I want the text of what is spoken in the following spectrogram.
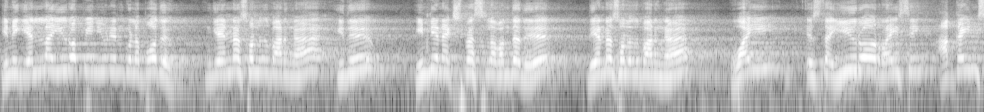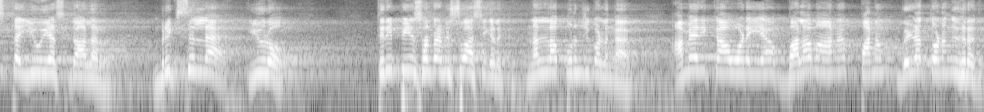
இன்னைக்கு எல்லாம் யூரோப்பியன் யூனியனுக்குள்ள போகுது. இங்கே என்ன சொல்லுது பாருங்க? இது இந்தியன் எக்ஸ்பிரஸில் வந்தது. இது என்ன சொல்லுது பாருங்க? Why is the euro rising against the US dollar BRICS இல்ல யூரோ திருப்பியும் சொல்கிற விசுவாசிகளுக்கு. நல்லா புரிஞ்சுக்கொள்ளுங்க. அமெரிக்காவுடைய பலமான பணம் விழத் தொடங்குகிறது.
